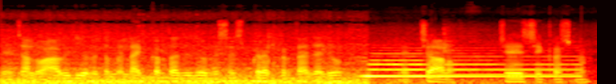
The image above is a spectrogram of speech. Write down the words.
ને ચાલો આ વિડીયોને તમે લાઈક કરતા જજો અને સબસ્ક્રાઈબ કરતા જજો. ને ચાલો જય શ્રી કૃષ્ણ.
